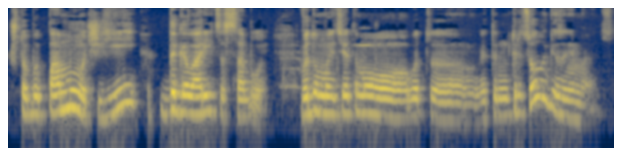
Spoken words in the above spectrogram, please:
чтобы помочь ей договориться с собой. Вы думаете, этому вот э, это нутрициологи занимаются?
